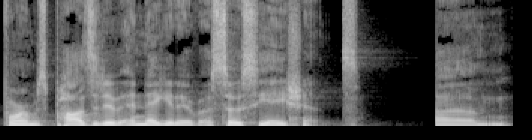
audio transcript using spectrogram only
forms positive and negative associations. Um,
